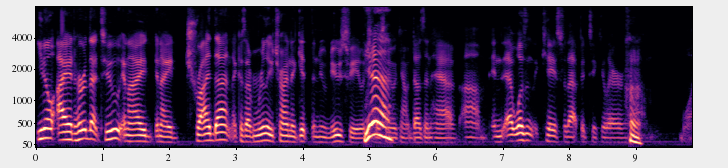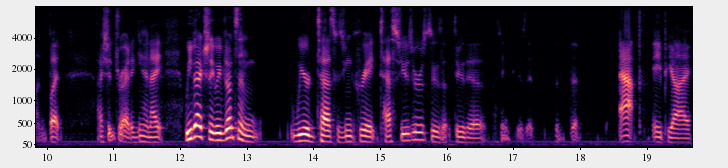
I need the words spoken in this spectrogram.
You know, I had heard that too, and I and I tried that because I'm really trying to get the new newsfeed, which yeah. this new account doesn't have. Um, and that wasn't the case for that particular huh. um, one, but I should try it again. I we've actually we've done some weird tests because you can create test users through the through the I think is it the, the app API,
